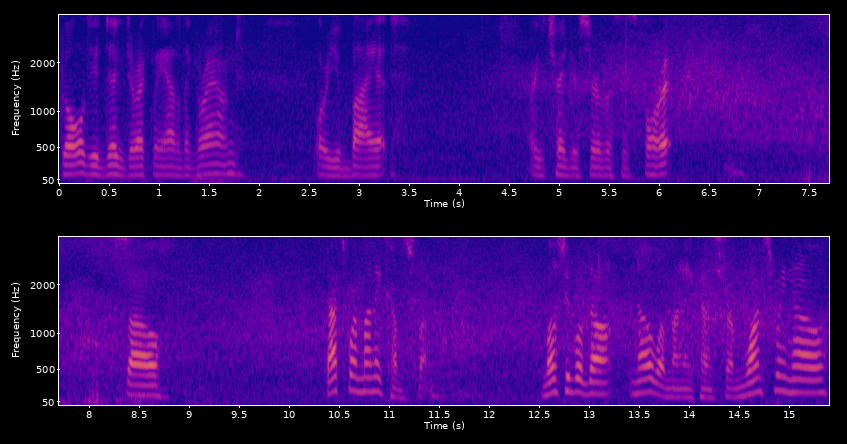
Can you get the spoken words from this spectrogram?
Gold you dig directly out of the ground or you buy it or you trade your services for it. So that's where money comes from. Most people don't know where money comes from. Once we know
